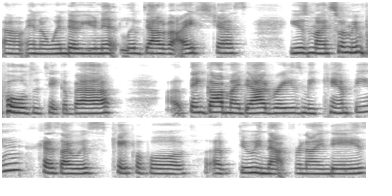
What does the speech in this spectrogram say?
uh, in a window unit, lived out of an ice chest, used my swimming pool to take a bath. Uh, thank God my dad raised me camping because I was capable of, of doing that for nine days.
